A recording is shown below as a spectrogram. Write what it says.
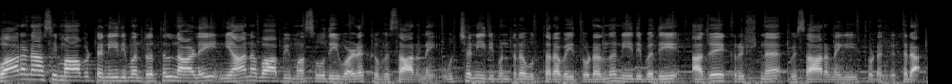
வாரணாசி மாவட்ட நீதிமன்றத்தில் நாளை ஞானவாபி மசூதி வழக்கு விசாரணை. உச்சநீதிமன்ற உத்தரவை தொடர்ந்து நீதிபதி அஜய் கிருஷ்ண விசாரணையை தொடங்குகிறார்.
